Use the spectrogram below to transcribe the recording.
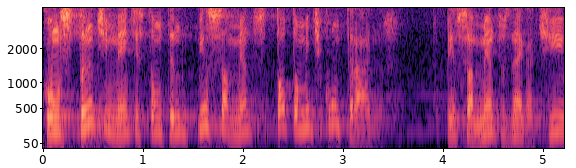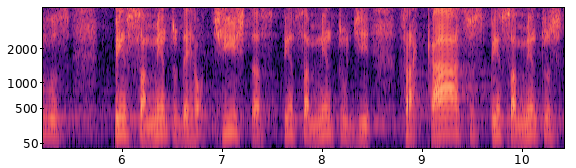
constantemente estão tendo pensamentos totalmente contrários. Pensamentos negativos, pensamento derrotistas, pensamento de fracassos, pensamentos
